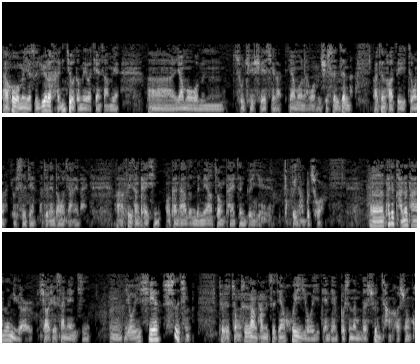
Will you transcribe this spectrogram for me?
然后我们也是约了很久都没有见上面。啊，要么我们出去学习了，要么呢我们去深圳了。啊，正好这一周呢有时间，他昨天到我家里来，啊，非常开心。我看他的能量状态整个也非常不错。嗯，他就谈了他的女儿，小学三年级，嗯，有一些事情，就是总是让他们之间会有一点点不是那么的顺畅和顺滑。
